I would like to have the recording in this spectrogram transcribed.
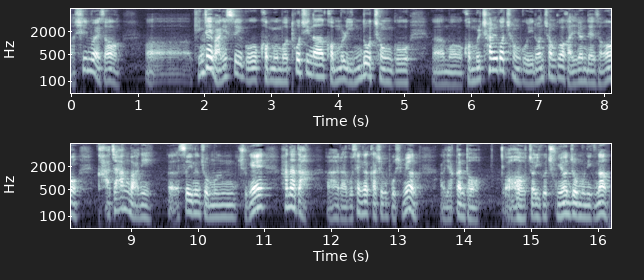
어, 실무에서 어, 굉장히 많이 쓰이고 건물 뭐 토지나 건물 인도 청구, 어, 뭐 건물 철거 청구 이런 청구와 관련돼서 가장 많이 어, 쓰이는 조문 중에 하나다라고 생각하시고 보시면 아, 약간 더 어, 저 이거 중요한 조문이구나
